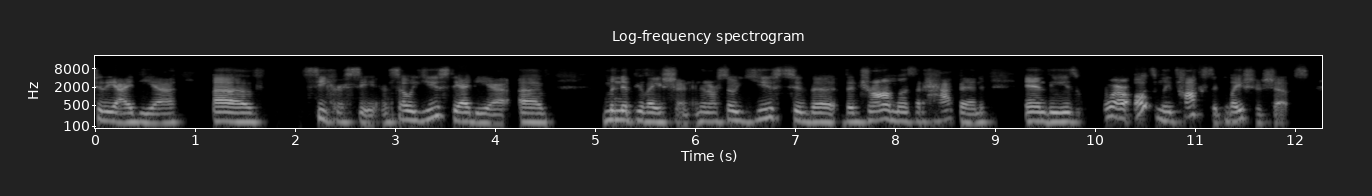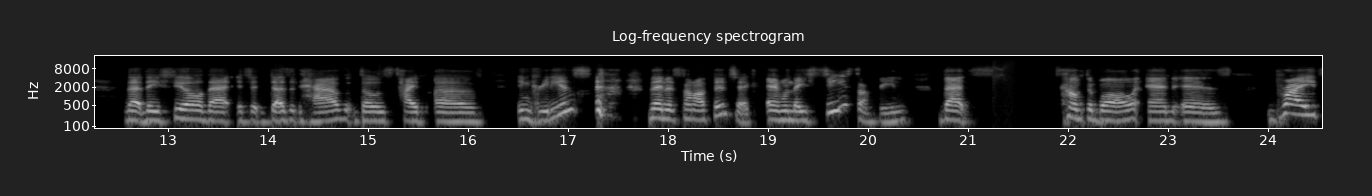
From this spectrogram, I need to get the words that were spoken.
to the idea of secrecy and so used to the idea of manipulation and then are so used to the the dramas that happen in these well ultimately toxic relationships that they feel that if it doesn't have those type of ingredients then it's not authentic and when they see something that's comfortable and is bright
